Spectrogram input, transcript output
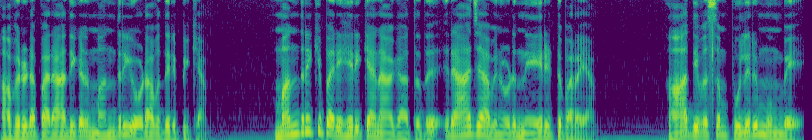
അവരുടെ പരാതികൾ മന്ത്രിയോട് അവതരിപ്പിക്കാം. മന്ത്രിക്ക് പരിഹരിക്കാനാകാത്തത് രാജാവിനോട് നേരിട്ട് പറയാം. ആ ദിവസം പുലരും മുമ്പേ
